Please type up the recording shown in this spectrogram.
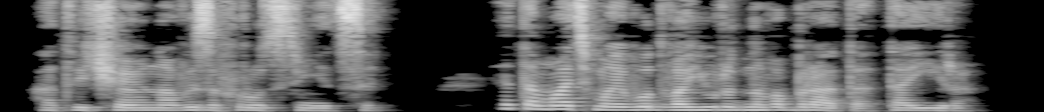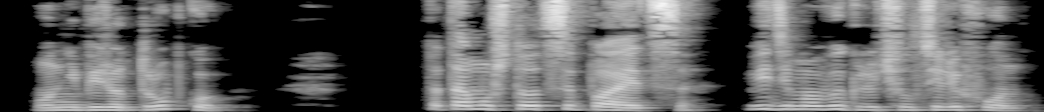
— отвечаю на вызов родственницы. «Это мать моего двоюродного брата, Таира. Он не берет трубку?» «Потому что отсыпается. Видимо, выключил телефон».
